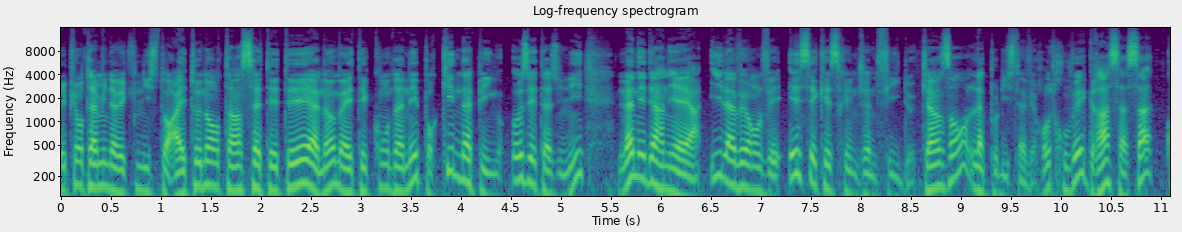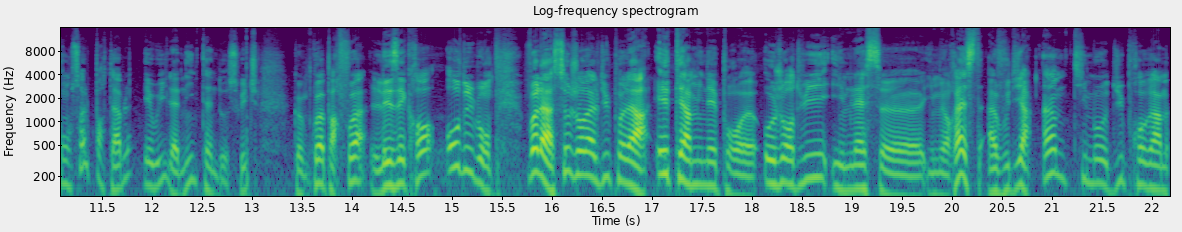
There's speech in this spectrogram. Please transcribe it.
Et puis on termine avec une histoire étonnante. Hein. Cet été, un homme a été condamné pour kidnapping aux États-Unis. L'année dernière, il avait enlevé et séquestré une jeune fille de 15 ans. La police l'avait retrouvé grâce à sa console portable. Et oui, la Nintendo Switch. Comme quoi, parfois, les écrans ont du bon. Voilà, ce journal du polar est terminé pour euh, aujourd'hui. Il me laisse, euh, il me reste à vous dire un petit mot du programme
